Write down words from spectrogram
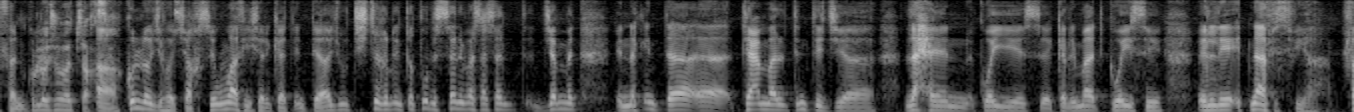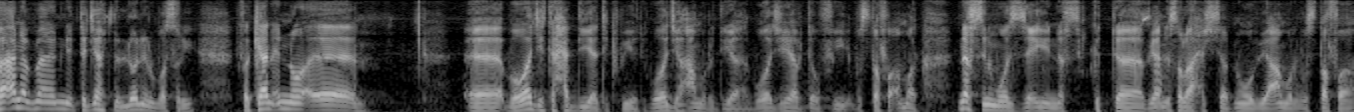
فن. كله جهد شخصي. آه كله جهد شخصي وما في شركات إنتاج وتشتغل أنت طول السنة بس عشان تجمد إنك أنت آه تعمل تنتج آه لحن كويس كلمات كويسة اللي تنافس فيها. فأنا بما أني اتجهت للون البصري فكان إنه آه آه بواجه تحديات كبير بواجه عمرو دياب بواجه ايهاب توفيق مصطفى قمر نفس الموزعين نفس الكتاب صح. يعني صلاح الشرنوبي عمرو مصطفى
